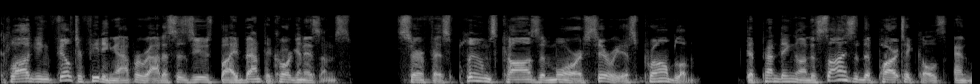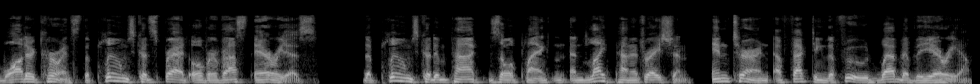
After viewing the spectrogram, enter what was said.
clogging filter feeding apparatuses used by benthic organisms. Surface plumes cause a more serious problem. Depending on the size of the particles and water currents the plumes could spread over vast areas. The plumes could impact zooplankton and light penetration, in turn affecting the food web of the area.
